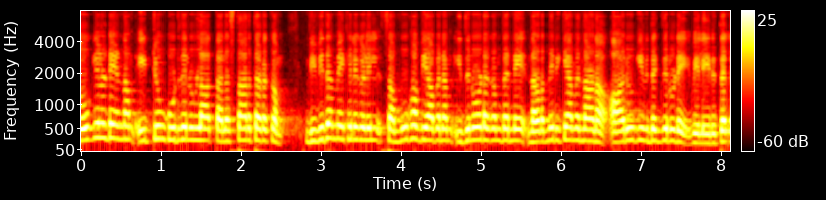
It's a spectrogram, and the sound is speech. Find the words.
രോഗികളുടെ എണ്ണം ഏറ്റവും കൂടുതലുള്ള തലസ്ഥാനത്തടക്കം വിവിധ മേഖലകളിൽ സമൂഹ വ്യാപനം ഇതിനോടകം തന്നെ നടന്നിരിക്കാമെന്നാണ് ആരോഗ്യ വിദഗ്ധരുടെ വിലയിരുത്തൽ.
